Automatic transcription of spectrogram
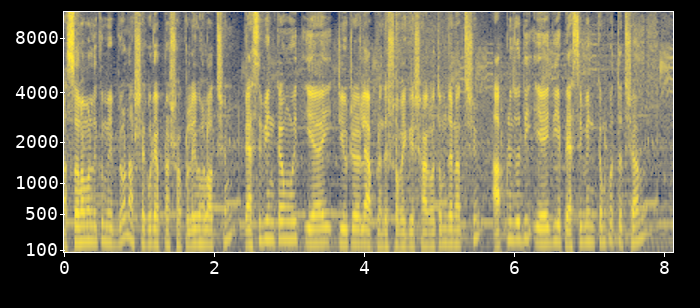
আসসালামু আলাইকুম ইব্রন আশা করি আপনার সকলেই ভালো আছেন। প্যাসিভ ইনকাম উইথ এআই টিউটোরিয়ালে আপনাদের সবাইকে স্বাগতম জানাচ্ছি। আপনি যদি এআই দিয়ে প্যাসিভ ইনকাম করতে চান,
